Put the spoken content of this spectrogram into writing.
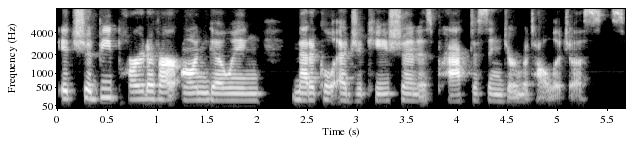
It should be part of our ongoing medical education as practicing dermatologists.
